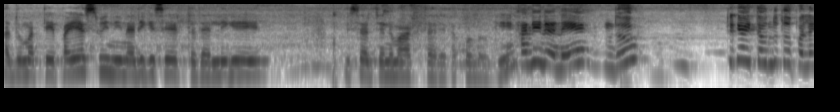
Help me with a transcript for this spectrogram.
ಅದು ಮತ್ತೆ ಪಯಸ್ವಿನಿ ನದಿಗೆ ಸೇರ್ತದೆ. ಅಲ್ಲಿಗೆ ವಿಸರ್ಜನೆ ಮಾಡ್ತಾರೆ ತಗೊಂಡೋಗಿ ಹನಿನೇ ಒಂದು ಆಯ್ತಾ ಒಂದು ತೋಪಲೆ.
